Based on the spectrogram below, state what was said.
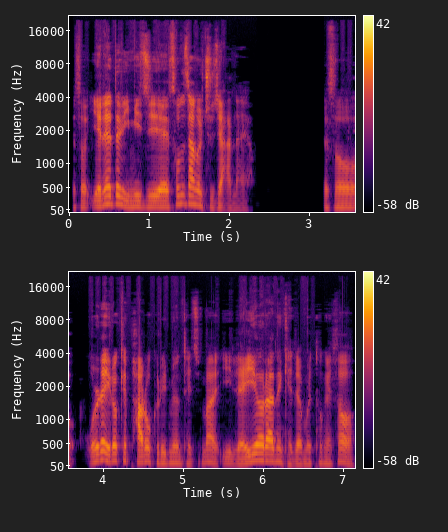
그래서 얘네들 이미지에 손상을 주지 않아요. 그래서 원래 이렇게 바로 그리면 되지만 이 레이어라는 개념을 통해서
